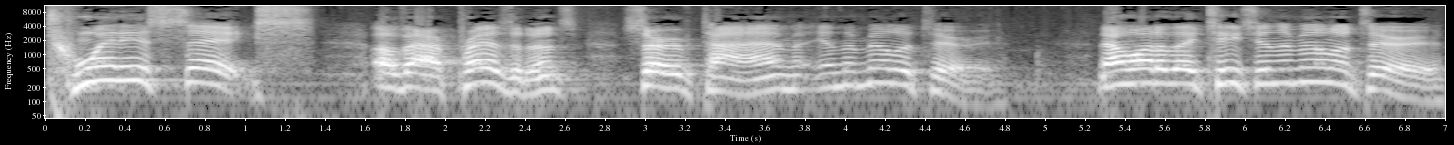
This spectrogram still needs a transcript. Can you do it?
26 of our presidents served time in the military. Now, what do they teach in the military?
